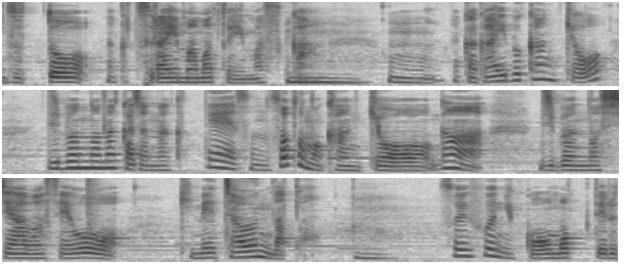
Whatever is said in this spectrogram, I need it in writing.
ずっとなんか辛いままと言いますか、うん、うん、なんか外部環境自分の中じゃなくてその外の環境が自分の幸せを決めちゃうんだと、うん、そういうふうにこう思ってる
